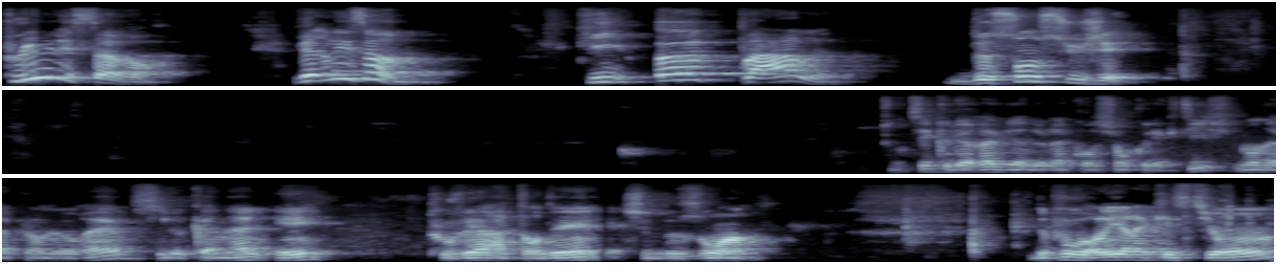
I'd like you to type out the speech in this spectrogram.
plus les savants, vers les hommes, qui, eux, parlent de son sujet. On sait que le rêve vient de l'inconscient collectif, mais en appelant le rêve, si le canal est ouvert, attendez, j'ai besoin de pouvoir lire la question.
